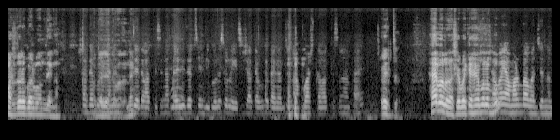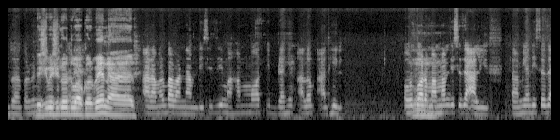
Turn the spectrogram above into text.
মাস ধরে গর্ভবন্ধী এখন সাথে যেতে এখানে পারে না? যেতে পারতেছি না তাই রিজার্ভ চেঞ্জ করে চলে গেছি। সাথে আপুকে দেখার জন্য আপু আসতে পারতেছে না তাই। এই তো। হ্যাঁ বলো না সবাইকে হ্যাঁ বলো সবাই আমার বাবার জন্য দোয়া করবেন বেশি বেশি করে দোয়া করবেন আর আর আমার বাবার নাম দিছে যে মোহাম্মদ ইব্রাহিম আলম আদিল। ওর বড়। মাম্মাম দিছে যে আলিফ তামিয়া দিছে যে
